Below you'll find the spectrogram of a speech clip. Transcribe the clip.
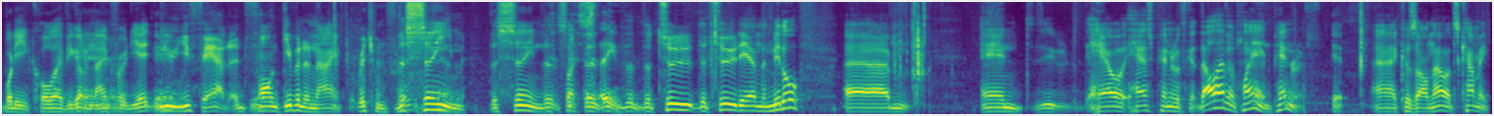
what do you call it? Have you got a name for it yet? You you found it. Fine, give it a name. Richmond The Freeze, seam. The seam. It's like the, Seam. the, the two the two down the middle. Um, and how how's Penrith? go- They'll have a plan, Penrith. Yep. Because they'll know it's coming.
